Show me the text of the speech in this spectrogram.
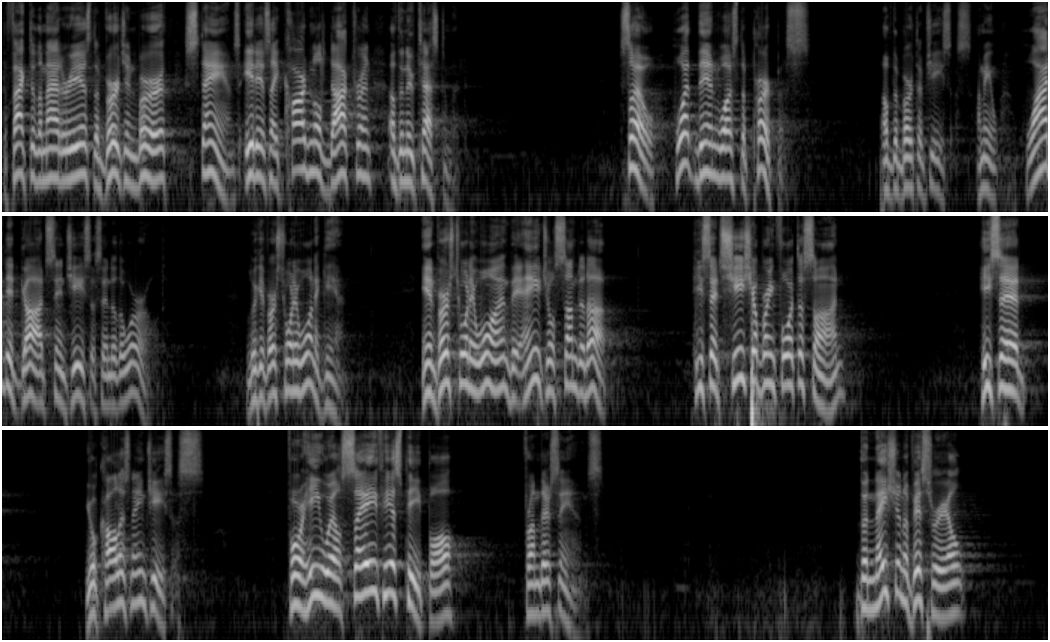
The fact of the matter is, the virgin birth stands. It is a cardinal doctrine of the New Testament. So, what then was the purpose of the birth of Jesus? I mean, why did God send Jesus into the world? Look at verse 21 again. In verse 21, the angel summed it up. He said, She shall bring forth a son. He said, You'll call his name Jesus, for he will save his people from their sins. The nation of Israel,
